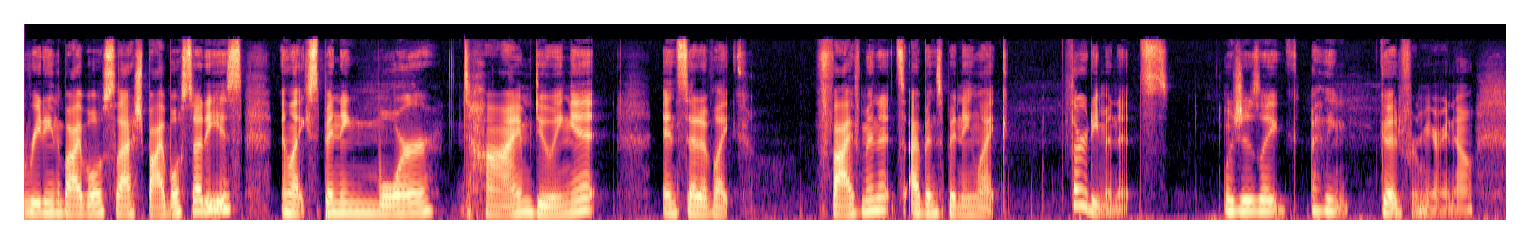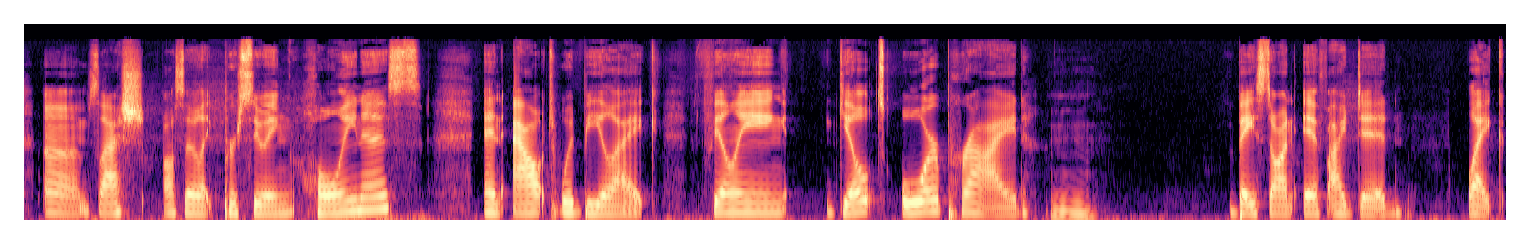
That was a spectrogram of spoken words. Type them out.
reading the Bible slash Bible studies and like spending more time doing it instead of like five minutes. I've been spending like 30 minutes, which is like, I think, good for me right now. Um, slash also like pursuing holiness. And out would be like feeling guilt or pride Mm, based on if I did like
